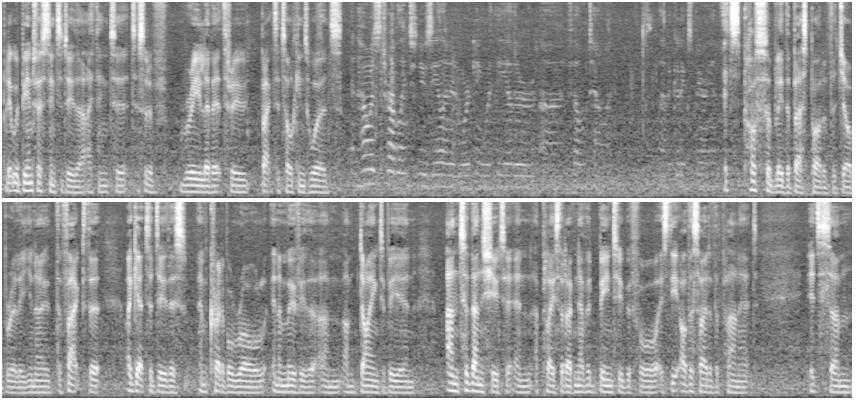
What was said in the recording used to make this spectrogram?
but it would be interesting to do that. I think to, to sort of relive it through back to Tolkien's words. And how is traveling to New Zealand and working with the other uh, film talent? Is that a good experience? It's possibly the best part of the job, really. You know, the fact that I get to do this incredible role in a movie that I'm, I'm dying to be in, and to then shoot it in a place that I've never been to before. It's the other side of the planet. It's um,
